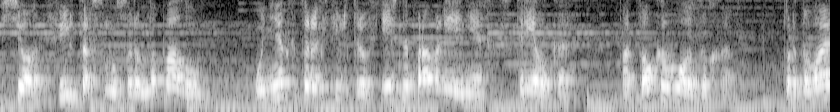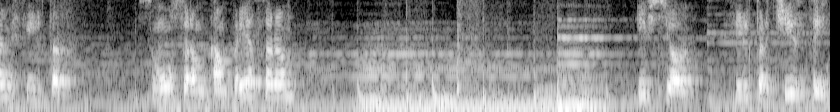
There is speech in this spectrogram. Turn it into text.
Все, фильтр с мусором на полу. У некоторых фильтров есть направление, стрелка, потока воздуха. Продуваем фильтр с мусором компрессором. И все, фильтр чистый,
